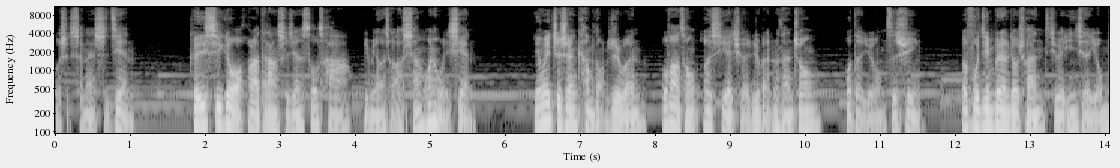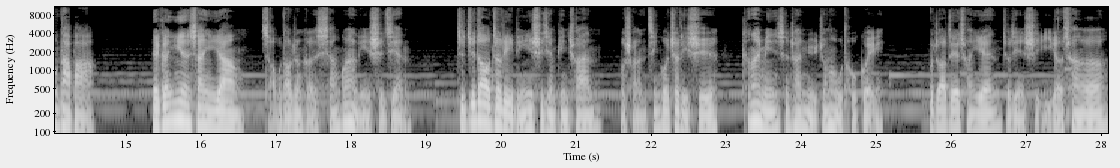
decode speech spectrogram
或是山难事件，可惜西哥我花了大量时间搜查，并没有找到相关的文献。因为自身看不懂日文，无法从 2CH 的日本论坛中。获得有用资讯，而附近被人流传极为阴险的游牧大坝，也跟鹰燕山一样，找不到任何相关的灵异事件，只知道这里灵异事件频传。不少人经过这里时，看到一名身穿女装的无头鬼，不知道这些传言究竟是以讹传讹，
